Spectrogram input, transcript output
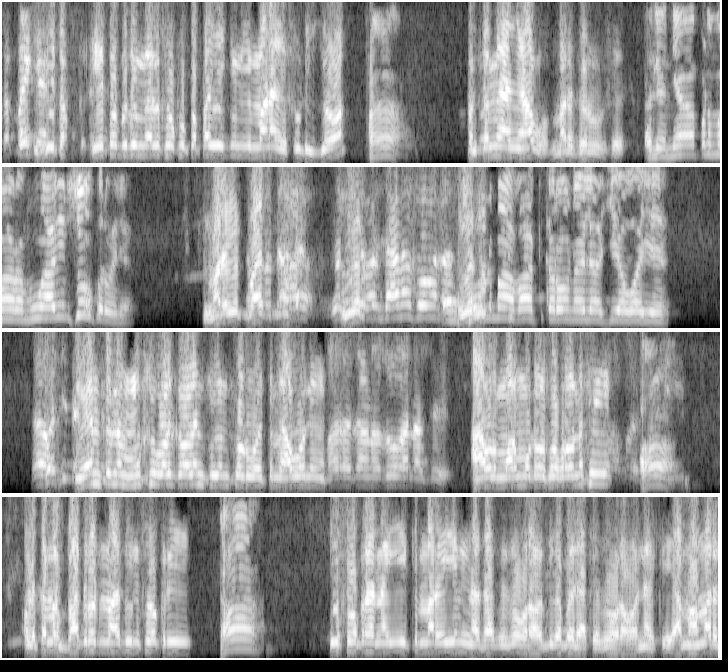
એ તો એ તો બધું મેલ ચોખ્ખું કપાઈ ગયું ને એ માણા છૂટી ગયો. હા. પણ તમે અહીંયા આવો મારે જરૂર છે. એટલે ન્યા પણ મારે હું આવીને શું કરું એટલે? મારે એક વાત એક ફોનમાં વાત કરો ને એટલે જે હોય એ. એમ તમે મુખી વળગાવાળા કે એમ થોડું હોય તમે આવો ને. આવડો મારો મોટો છોકરો નથી. હા. એટલે તમારા ભાદરોડમાં આદુની છોકરી હા. એ છોકરાને એ કે મારે એમ ના સાથે જોરાવા બીજા કોઈ રાખે જોરાવા નથી આમાં અમારે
